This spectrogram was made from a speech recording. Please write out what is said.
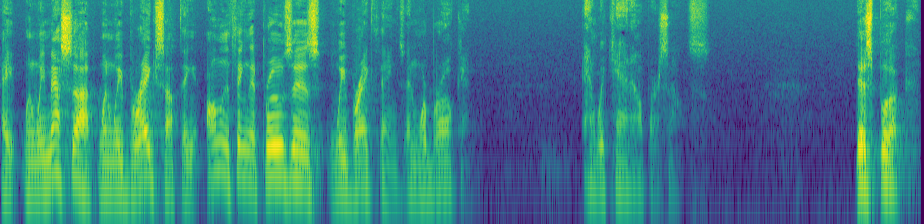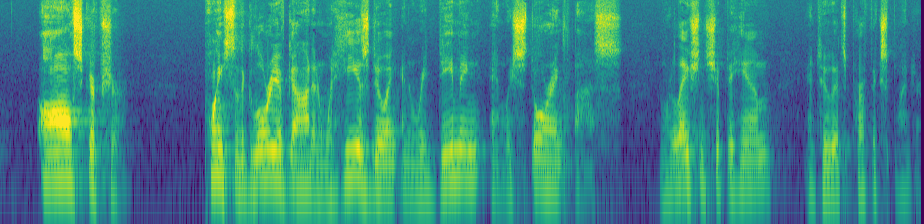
hey, when we mess up, when we break something, the only thing that proves is we break things and we're broken and we can't help ourselves. This book, all scripture, points to the glory of God and what He is doing in redeeming and restoring us in relationship to Him and to its perfect splendor.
